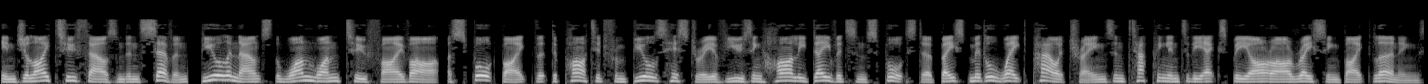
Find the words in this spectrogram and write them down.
In July 2007, Buell announced the 1125R, a sport bike that departed from Buell's history of using Harley-Davidson Sportster-based middle-weight powertrains and tapping into the XBRR racing bike learnings.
